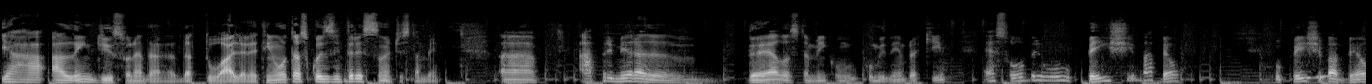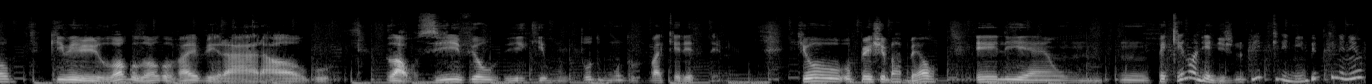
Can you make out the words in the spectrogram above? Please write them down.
e a- além disso, né, da, da toalha, né, tem outras coisas interessantes também. Ah, a primeira delas também, como, como me lembro aqui, é sobre o peixe Babel. o peixe Babel que logo logo vai virar algo plausível e que todo mundo vai querer ter. Que o, o peixe Babel, ele é um, um pequeno alienígena, bem pequenininho, bem pequenininho,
